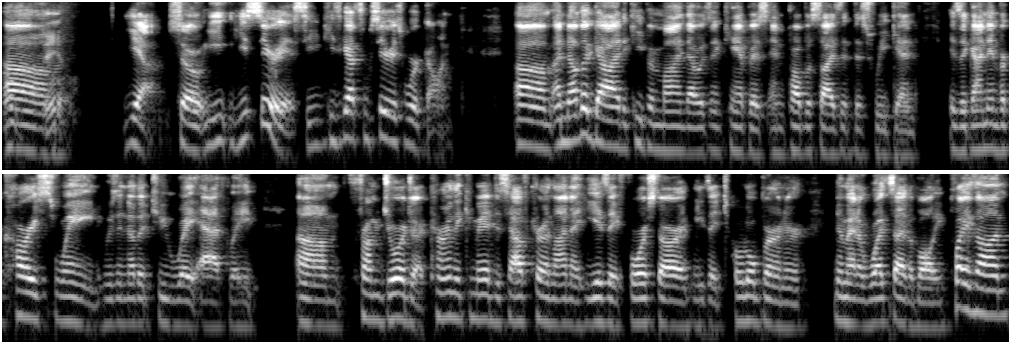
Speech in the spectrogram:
Oh, Um. Yeah, so he, he's serious. He, he's got some serious work on. Um, another guy to keep in mind that was in campus and publicized it this weekend is a guy named Vakari Swain, who's another two way athlete um, from Georgia, currently committed to South Carolina. He is a four star and he's a total burner no matter what side of the ball he plays on.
